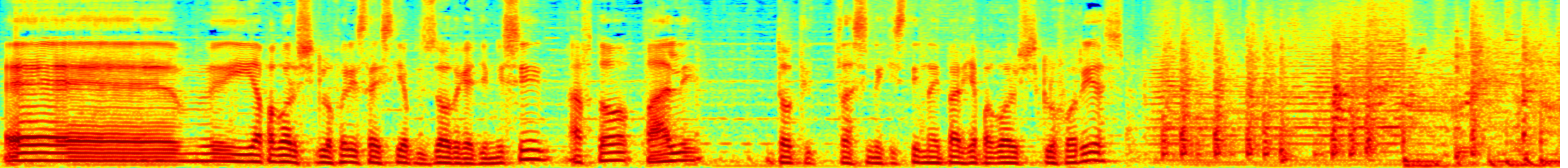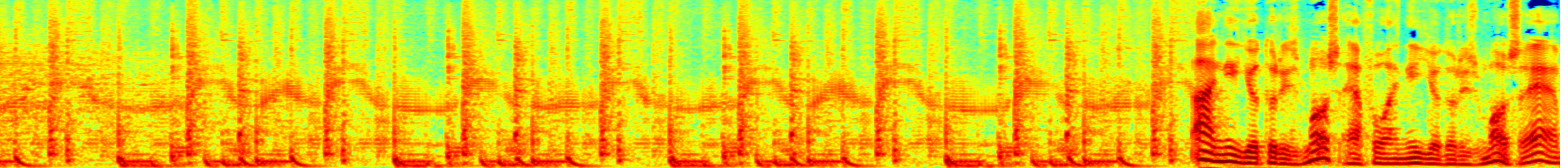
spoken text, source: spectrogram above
Ε, η απαγόρευση κυκλοφορίας θα ισχύει από τις 12.30. Αυτό πάλι το ότι θα συνεχιστεί να υπάρχει απαγόρευση κυκλοφορίας Ανοίγει ο τουρισμός, ε, αφού ανοίγει ο τουρισμός, ε,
